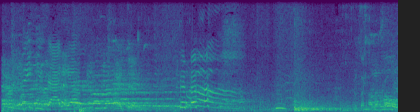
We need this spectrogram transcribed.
Thank you, Daddy. I did. That's another goal.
